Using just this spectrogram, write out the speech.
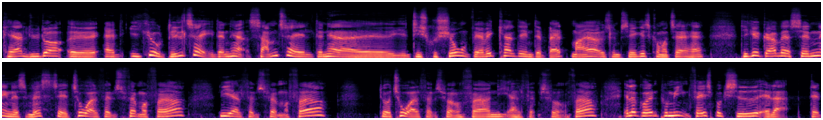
kære lytter, øh, at I kan jo deltage i den her samtale, den her øh, diskussion, for jeg vil ikke kalde det en debat, mig og Øslem Sikkes kommer til at have. De kan gøre ved at sende en sms til 92 45 99 45 Det var 92 45 99 45. Eller gå ind på min Facebook-side, eller den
